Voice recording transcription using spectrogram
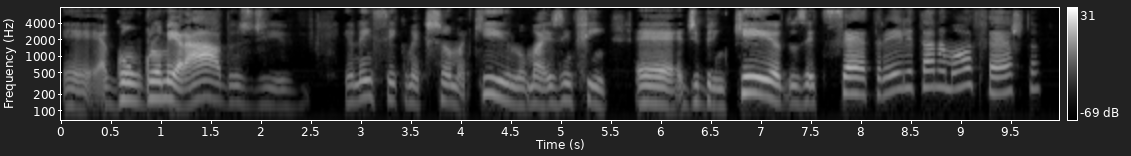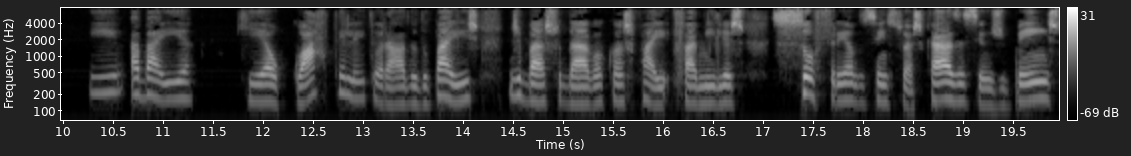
é, conglomerados de eu nem sei como é que chama aquilo, mas enfim, é, de brinquedos, etc. Ele está na maior festa e a Bahia que é o quarto eleitorado do país, debaixo d'água com as famílias sofrendo sem suas casas, seus bens,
